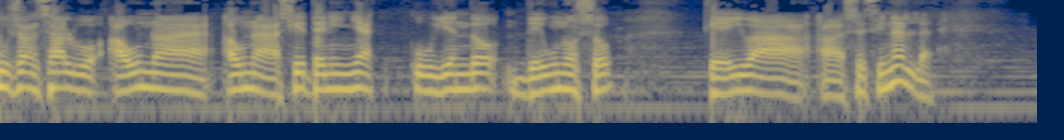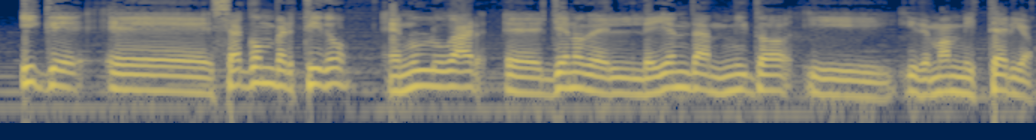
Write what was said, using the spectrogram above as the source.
puso en salvo a una a unas siete niñas huyendo de un oso que iba a asesinarlas y que eh, se ha convertido en un lugar eh, lleno de leyendas, mitos y, y demás misterios.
